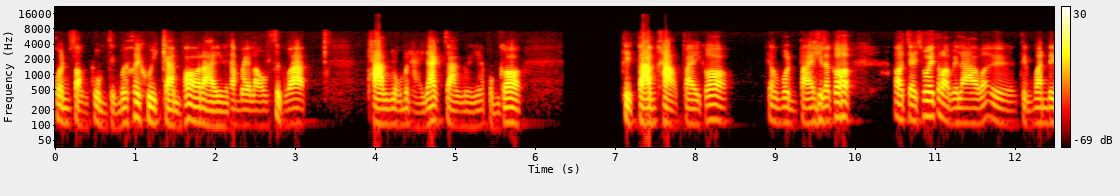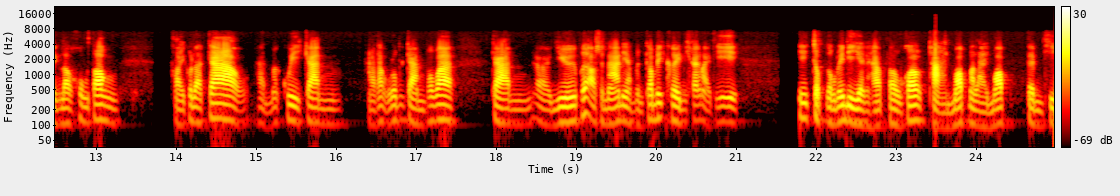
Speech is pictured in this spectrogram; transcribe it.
คนสองกลุ่มถึงไม่ค่อยคุยกันเพราะอะไรหรือทำไมเรารู้สึกว่าทางลงมันหายากจังอะไรเงี้ย ผมก็ติดตามข่าวไปก็กังวลไปแล้วก็เอาใจช่วยตลอดเวลาว่าเออ ถึงวันหนึ่งเราคงต้องถอยคนละก้าวหันมาคุยกันหาทางร่วมกัน เพราะว่าการยื้อเพื่อเอาชนะเนี่ย มันก็ไม่เคยมีครั้งไหนที่ที่จบลงได้ดีนะครับ เราก็ผ่านม็อบมาหลายม็อบเต็มที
